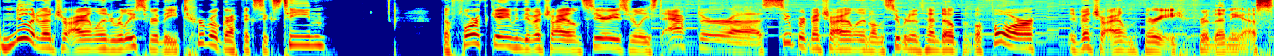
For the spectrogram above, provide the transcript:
New Adventure Island, released for the TurboGrafx 16. The fourth game in the Adventure Island series, released after uh, Super Adventure Island on the Super Nintendo, but before Adventure Island 3 for the NES.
